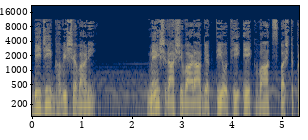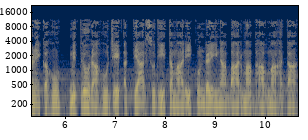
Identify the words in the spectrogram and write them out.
બીજી ભવિષ્યવાણી. મેષ રાશિવાળા વ્યક્તિઓથી એક વાત સ્પષ્ટપણે કહું, મિત્રો રાહુ જે અત્યાર સુધી તમારી કુંડળીના બારમા ભાવમાં હતા,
